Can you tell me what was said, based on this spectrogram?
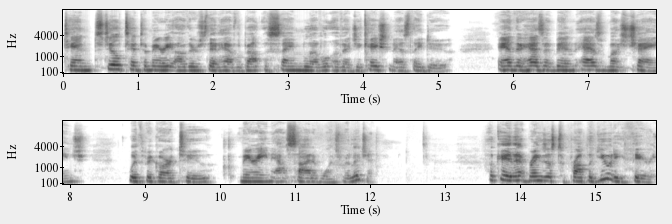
tend still tend to marry others that have about the same level of education as they do. And there hasn't been as much change with regard to marrying outside of one's religion. Okay, that brings us to propinquity theory.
